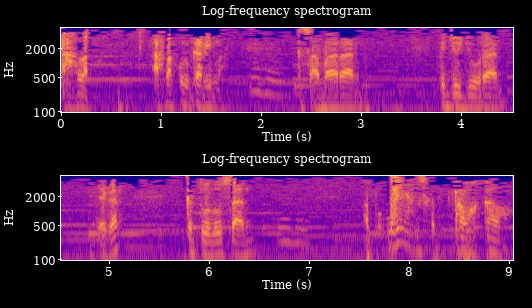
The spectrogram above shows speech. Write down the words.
akhlak, akhlakul karimah. Kesabaran, kejujuran, ya kan? Ketulusan, Mhm. apa banyak sekali tawakal,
